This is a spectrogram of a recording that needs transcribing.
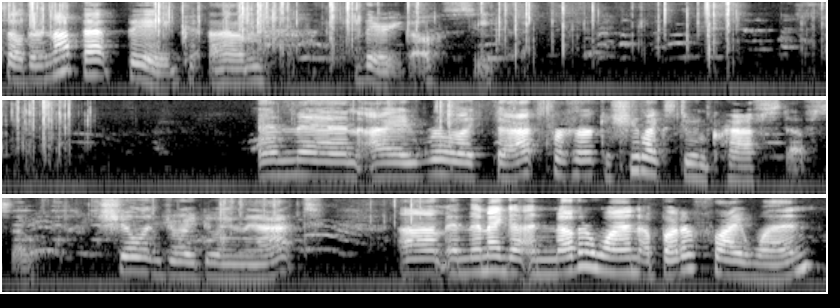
So they're not that big. Um, there you go, see. And then I really like that for her because she likes doing craft stuff. So she'll enjoy doing that. Um, and then I got another one, a butterfly one.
